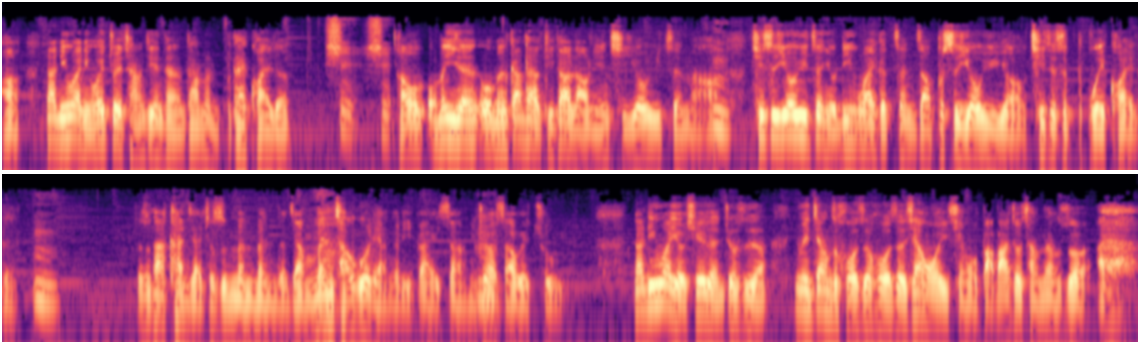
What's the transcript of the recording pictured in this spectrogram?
好，那另外你会最常见他他们不太快乐，是是。好，我我们以前我们刚才有提到老年期忧郁症嘛，哈、嗯，其实忧郁症有另外一个征兆，不是忧郁哦，其实是不会快乐，嗯，就是他看起来就是闷闷的这样，闷超过两个礼拜以上，嗯、你就要稍微注意。那另外有些人就是因为这样子活着活着，像我以前我爸爸就常常说，哎呀，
